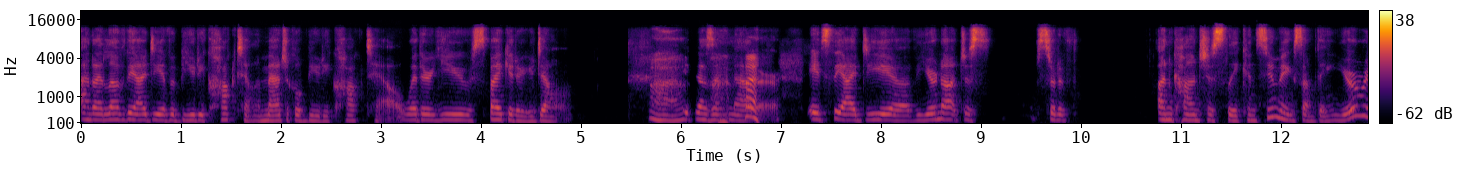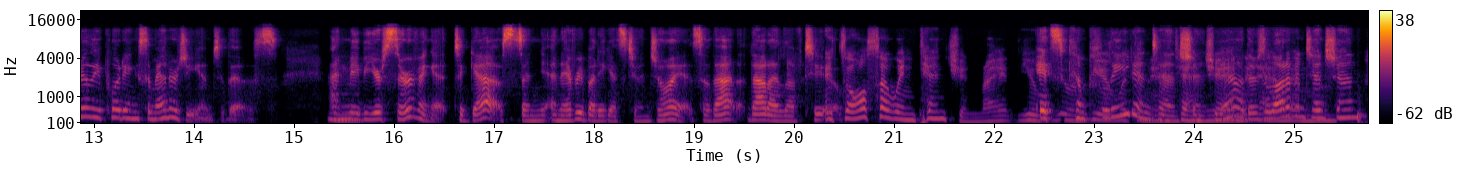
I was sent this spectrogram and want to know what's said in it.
and I love the idea of a beauty cocktail, a magical beauty cocktail, whether you spike it or you don't. Uh, It doesn't matter. it's the idea of you're not just sort of unconsciously consuming something, you're really putting some energy into this. And Mhm. maybe you're serving it to guests and, and everybody gets to enjoy it. So that that I love too. It's also intention, right? You, it's you complete an intention. Yeah, there's a lot of um, intention.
